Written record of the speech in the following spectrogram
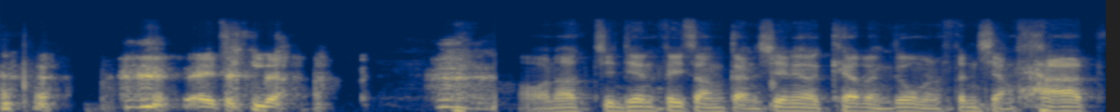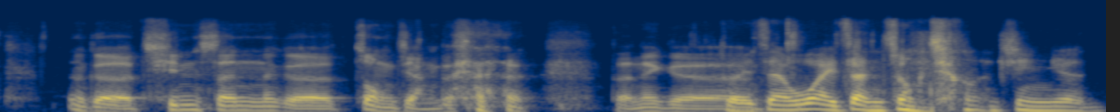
对，真的。好，那今天非常感谢那个 Kevin 跟我们分享他那个亲身那个中奖的的那个对，在外战中奖的经验。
